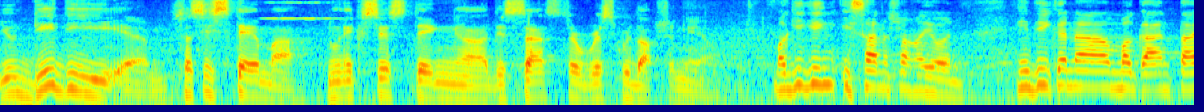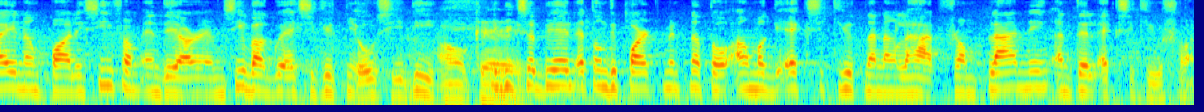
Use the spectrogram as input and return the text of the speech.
yung DDEM sa sistema ng existing uh, disaster risk reduction ngayon? Magiging isa na siya ngayon. Hindi ka na mag-aantay ng policy from NDRMC bago execute ni OCD. Okay. Ibig sabihin, itong department na to ang mag-execute na ng lahat from planning until execution.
